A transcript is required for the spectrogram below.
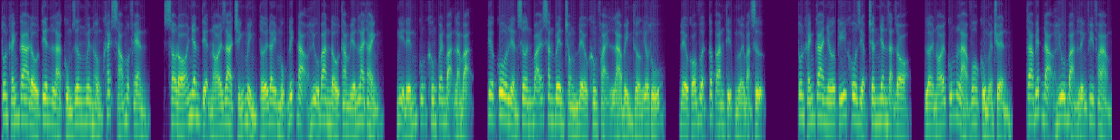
tôn khánh ca đầu tiên là cùng dương nguyên hồng khách sáo một phen, sau đó nhân tiện nói ra chính mình tới đây mục đích đạo hữu ban đầu tham yến lai thành, nghĩ đến cũng không quen bạn làm bạn, kia cô liền sơn bãi săn bên trong đều không phải là bình thường yêu thú, đều có vượt cấp ăn thịt người bạn sự. Tôn khánh ca nhớ kỹ khô diệp chân nhân dặn dò lời nói cũng là vô cùng nguyện chuyển, ta biết đạo hưu bản lĩnh phi phạm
